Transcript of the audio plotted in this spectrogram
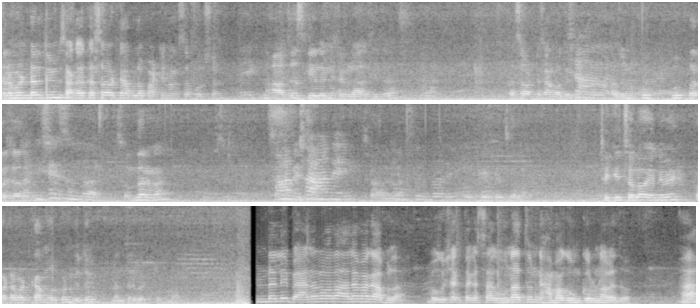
तर मंडळी तुम्ही सांगा कसं वाटतं आपला पाठीमागचा पोर्शन आजच केलं मी सगळं आज तिथं कसं वाटतं सांगा तुम्ही? अजून खूप खूप करायचं अजून? सुंदर. सुंदर आहे ना? छान आहे, छान आहे. ना? ओके ओके चला. ठीक आहे चलो एनिवे पटापट काम उरकून घेतो नंतर भेटतो तुम्हाला. मंडळी बॅनरवाला आला बघा आपला. बघू शकता कसा उन्हातून घामा घुम करून आला तो. हा?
